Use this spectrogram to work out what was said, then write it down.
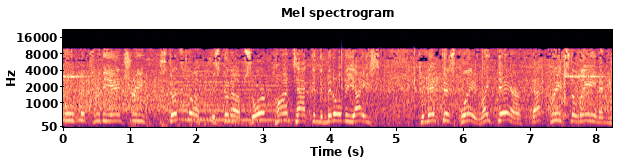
movement through the entry. Stützle is going to absorb contact in the middle of the ice to make this play right there. That creates the lane, and you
